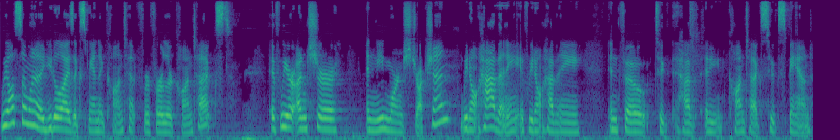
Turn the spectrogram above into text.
We also want to utilize expanded content for further context. If we are unsure and need more instruction, we don't have any if we don't have any info to have any context to expand.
